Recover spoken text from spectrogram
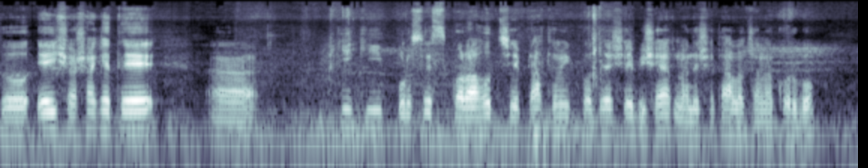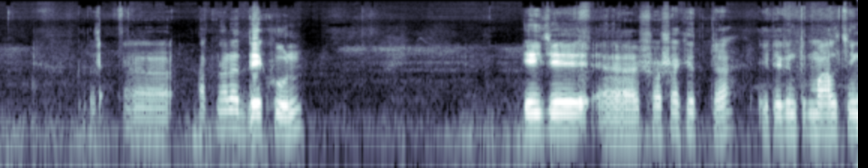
তো এই শশা ক্ষেতে কি কি প্রসেস করা হচ্ছে প্রাথমিক পর্যায়ে সেই বিষয়ে আপনাদের সাথে আলোচনা করব। আপনারা দেখুন, এই যে শশা ক্ষেতটা, এটা কিন্তু মালচিং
